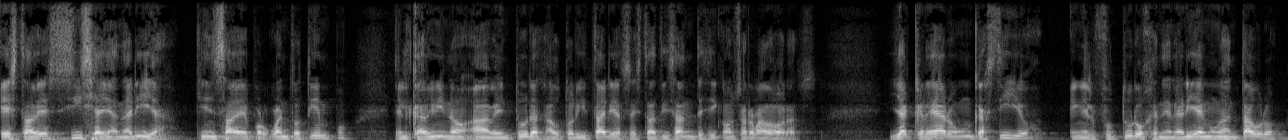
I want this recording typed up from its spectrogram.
esta vez sí se allanaría, quién sabe por cuánto tiempo, el camino a aventuras autoritarias, estatizantes y conservadoras. Ya crearon un castillo, en el futuro generarían un antauro,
